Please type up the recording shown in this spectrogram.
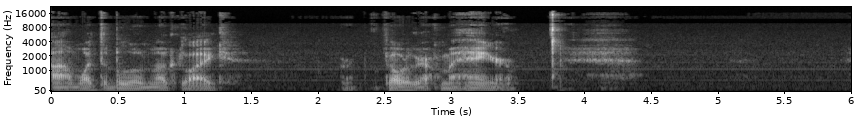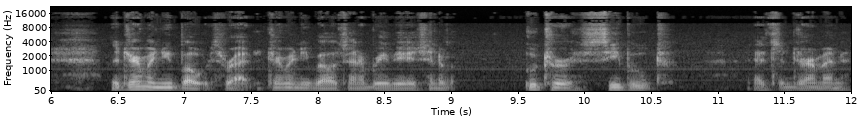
um, what the balloon looked like, a photograph from a hangar. The German U-boat threat. German U-boats, an abbreviation of Unterseeboot. It's in German.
